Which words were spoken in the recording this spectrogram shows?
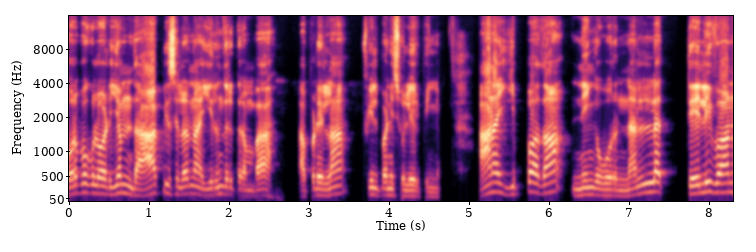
உறவுகளோடையும் இந்த ஆஃபீஸில் நான் இருந்திருக்கிறேன்பா அப்படிலாம் ஃபீல் பண்ணி சொல்லியிருப்பீங்க. ஆனால் இப்போ தான் நீங்கள் ஒரு நல்ல தெளிவான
